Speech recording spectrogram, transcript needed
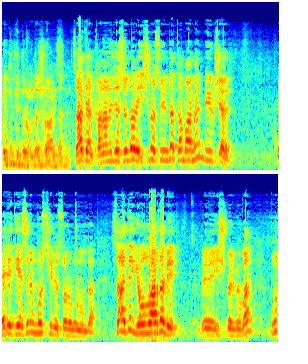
kötü bir durumda şu anda. Zaten kanalizasyonda ve içme suyunda tamamen Büyükşehir Belediyesi'nin Muski'nin sorumluluğunda. Sadece yollarda bir e, iş bölümü var. Bu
